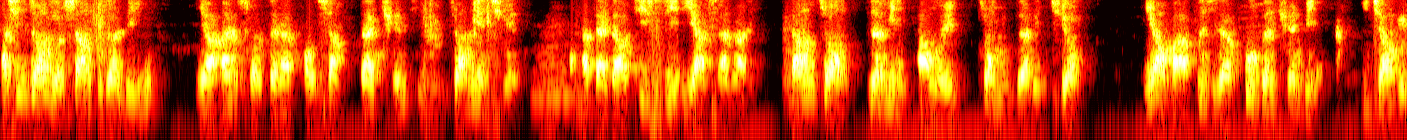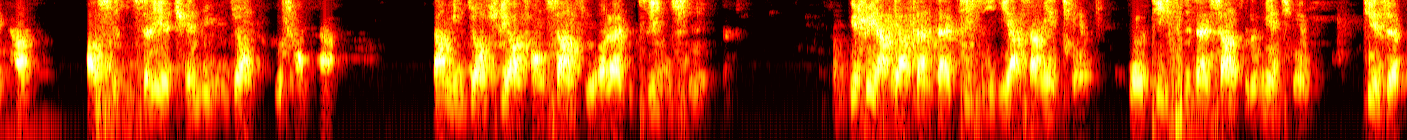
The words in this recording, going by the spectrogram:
他心中有上主的灵，你要按手在他头上，在全体民众面前，把他带到祭司以利亚山那里，当众任命他为众民的领袖。你要把自己的部分权柄移交给他，好使以色列全体民众服从他。当民众需要从上主而来的指引时。”约书亚要站在祭司以利亚山面前，由祭司在上主的面前，借着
